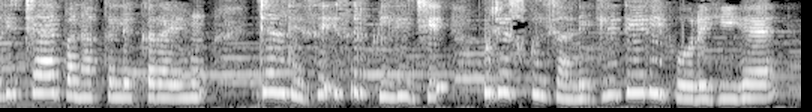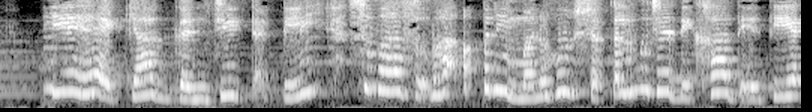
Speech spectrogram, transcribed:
वाली चाय बना कर लेकर आई हूँ। जल्दी से इसे पी लीजिए। मुझे स्कूल जाने के लिए देरी हो रही है। ये है क्या गंजी टकली सुबह सुबह अपनी मनोहर शक्ल मुझे दिखा देती है।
